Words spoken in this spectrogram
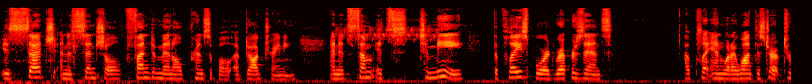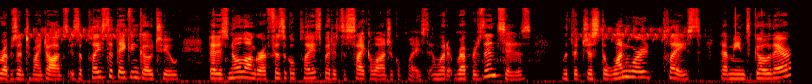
is such an essential, fundamental principle of dog training. And it's some, it's, to me, the place board represents a play, and what I want this to, to represent to my dogs is a place that they can go to that is no longer a physical place, but it's a psychological place. And what it represents is, with the, just the one word place, that means go there,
